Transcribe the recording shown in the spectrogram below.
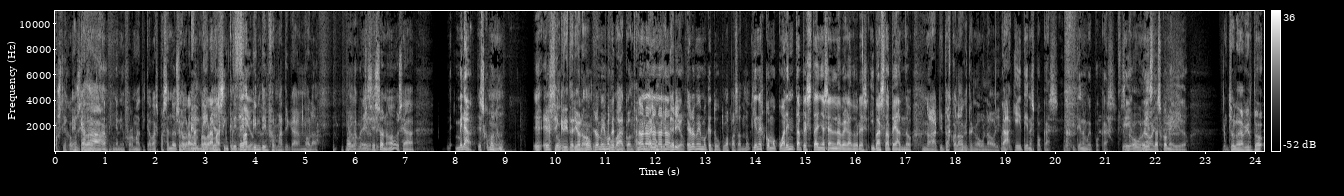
Hostia, ¿cómo En se cada- hace el zapping en informática? Vas pasando de O sea, programa en programa sin criterio. Zapping de Informática, mola. Mola Pero mucho, es sí. eso, ¿no? O sea, mira, es como tú. Es- eres Sin tú. criterio, no. Es lo mismo Tú que tú. con no, no, hay no, un no, no. Es lo mismo que tú. ¿Tú vas pasando? Tienes como 40 pestañas en el navegador es- y vas zapeando. No, aquí te has colado que tengo una hoy. Ah, Aquí tienes pocas. Aquí tienes muy pocas. Sí, hoy hoy. estás comedido. Yo lo he abierto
